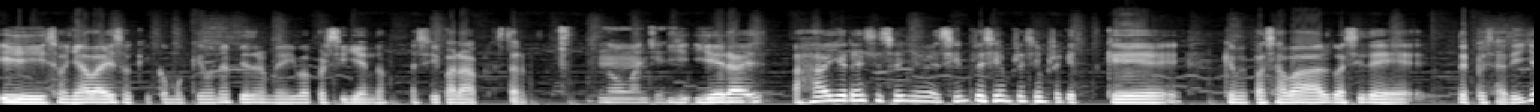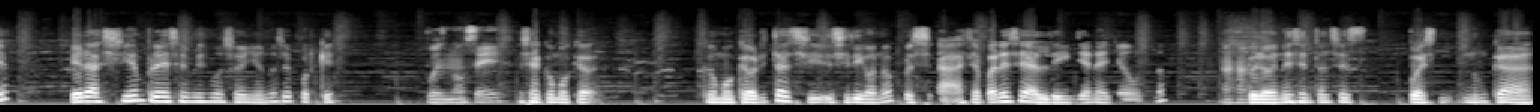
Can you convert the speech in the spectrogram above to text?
y soñaba eso, que como que una piedra me iba persiguiendo, así para aplastarme. No manches. Y, y era, ajá, y era ese sueño, siempre, siempre, siempre que, que, que me pasaba algo así de, de pesadilla, era siempre ese mismo sueño, no sé por qué. Pues no sé. O sea, como que, como que ahorita sí, sí digo, ¿no? Pues, ah, se parece al de Indiana Jones, ¿no? Ajá. Pero en ese entonces, pues nunca,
